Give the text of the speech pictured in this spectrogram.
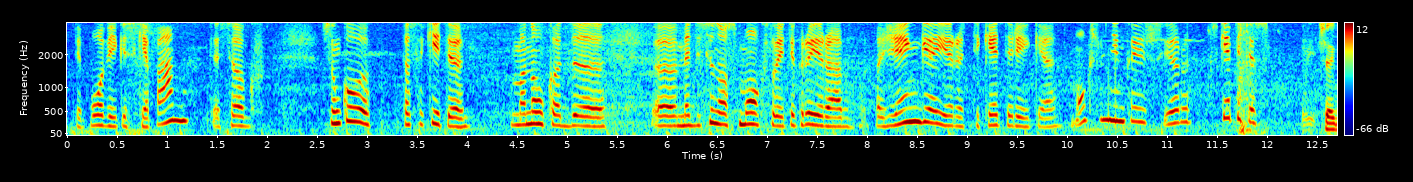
apie poveikį skiepam, tiesiog sunku pasakyti. Manau, kad e, medicinos mokslai tikrai yra pažengę ir tikėti reikia mokslininkais ir skiepytis. Čia,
